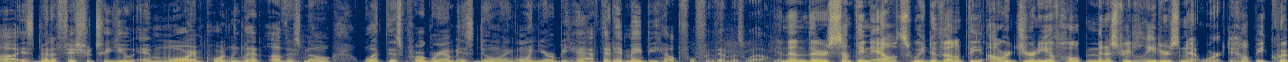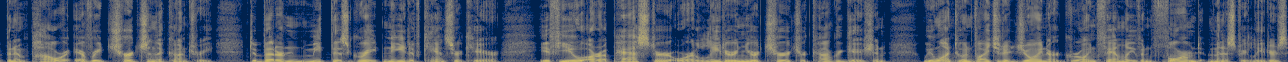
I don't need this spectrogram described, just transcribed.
uh, is beneficial to you. And more importantly, let others know what this program is doing on your behalf, that it may be helpful for them as well. And then there's something else. We developed the Our Journey of Hope Ministry Leaders Network to help equip and empower every church in the country to better meet this great need of cancer care. If you are a pastor or a leader in your church or congregation, we want to invite you to join our growing family of informed ministry leaders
